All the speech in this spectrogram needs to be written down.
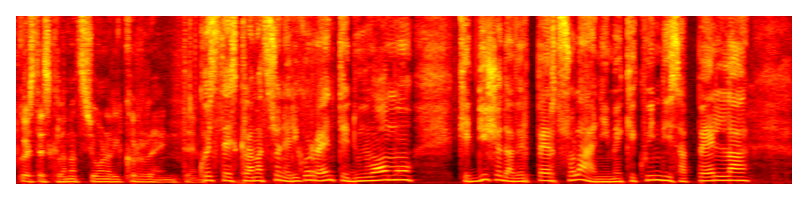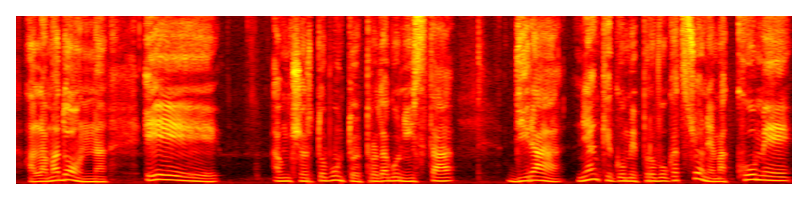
Questa esclamazione ricorrente. Questa esclamazione ricorrente di un uomo che dice di aver perso l'anima e che quindi si appella alla Madonna e a un certo punto il protagonista dirà neanche come provocazione, ma come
